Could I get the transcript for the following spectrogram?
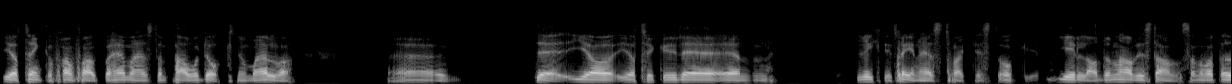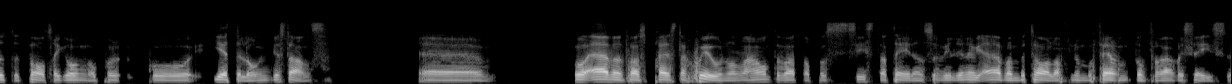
jag tänker framförallt på hemmahästen Power Doc nummer 11. Eh, det, jag, jag tycker ju det är en riktigt fin häst faktiskt och gillar den här distansen. Har varit ute ett par, tre gånger på, på jättelång distans. Eh, och även fast prestationerna har inte varit där på sista tiden så vill jag nog även betala för nummer 15 Ferrari Sisu.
